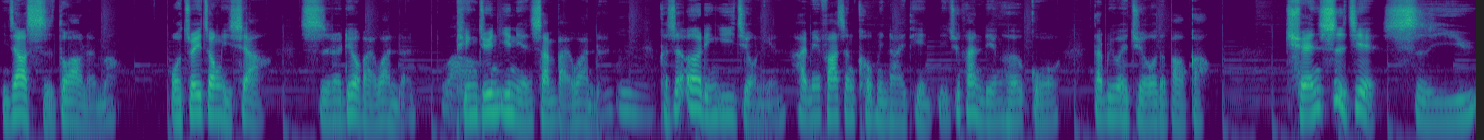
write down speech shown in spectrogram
你知道死多少人吗？我追踪一下，死了六百万人，平均一年三百万人。嗯，可是二零一九年还没发生 COVID nineteen，你去看联合国 WHO 的报告，全世界死于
